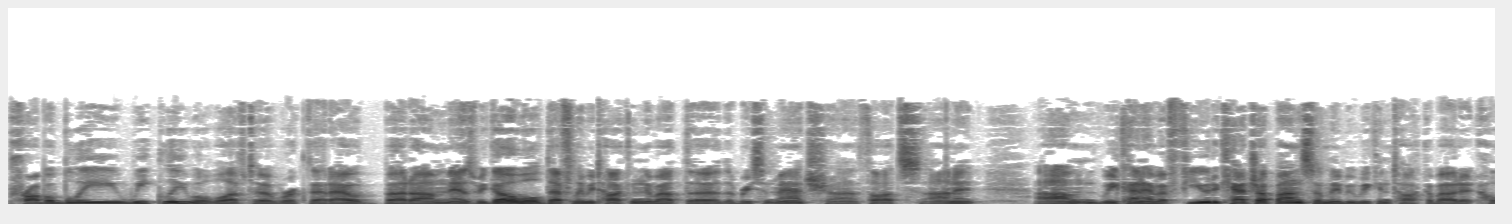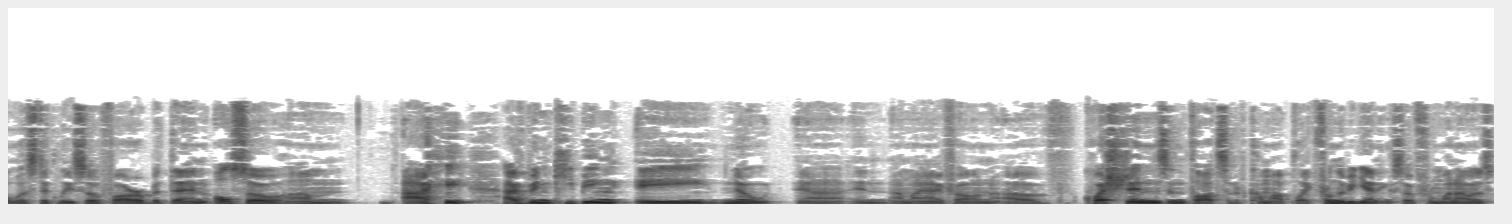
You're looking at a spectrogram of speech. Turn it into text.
probably weekly. Well, we'll have to work that out. But um, as we go, we'll definitely be talking about the the recent match, uh, thoughts on it. Um, we kind of have a few to catch up on, so maybe we can talk about it holistically so far. But then also, um, I I've been keeping a note uh, in on my iPhone of questions and thoughts that have come up like from the beginning. So from when I was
